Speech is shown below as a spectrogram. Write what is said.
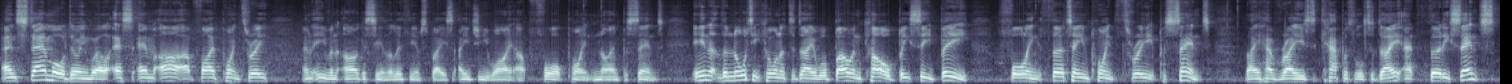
and Stanmore doing well. SMR up 5.3. And even Argosy in the lithium space, AGY up 4.9%. In the naughty corner today were Bowen Coal, BCB, falling 13.3%. They have raised capital today at 30 cents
